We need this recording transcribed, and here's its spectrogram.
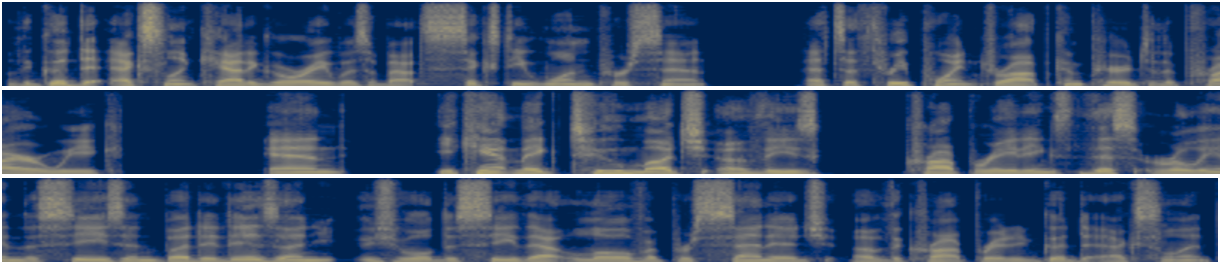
the good to excellent category was about 61%. That's a three point drop compared to the prior week. And you can't make too much of these crop ratings this early in the season, but it is unusual to see that low of a percentage of the crop rated good to excellent.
